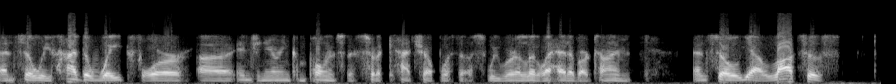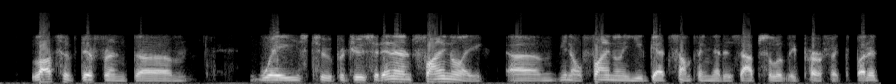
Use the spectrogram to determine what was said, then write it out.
And so we've had to wait for uh, engineering components to sort of catch up with us. We were a little ahead of our time. and so yeah, lots of lots of different um, ways to produce it, and then finally, um, you know, finally you get something that is absolutely perfect. But it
